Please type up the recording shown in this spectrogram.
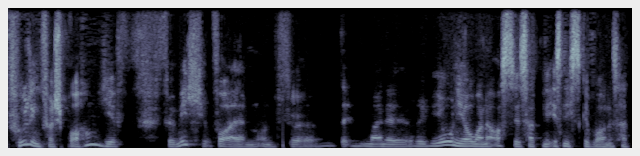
Frühling versprochen, hier für mich vor allem und für meine Region hier oben an der Ostsee. Es hat, ist nichts geworden. Es hat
